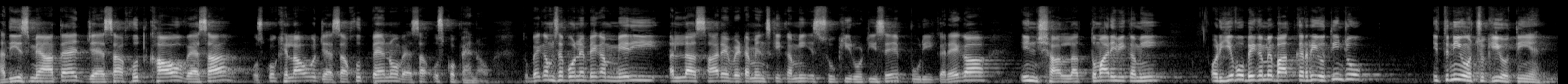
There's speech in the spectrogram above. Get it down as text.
हदीस में आता है, जैसा खुद खाओ, वैसा उसको खिलाओ, जैसा खुद पहनो, वैसा उसको पहनाओ। तो बेगम से बोले, बेगम, मेरी अल्लाह सारे विटामिन की कमी इस सूखी रोटी से पूरी करेगा। इन तुम्हारी भी कमी और ये वो बेगम बात कर रही होती हैं जो इतनी हो चुकी होती हैं।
